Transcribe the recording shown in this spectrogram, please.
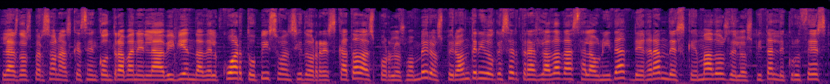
Las dos personas que se encontraban en la vivienda del cuarto piso han sido rescatadas por los bomberos, pero han tenido que ser trasladadas a la unidad de grandes quemados del Hospital de Cruces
